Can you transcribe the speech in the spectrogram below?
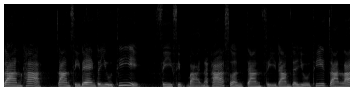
จานค่ะ จานสีแดงจะอยู่ที่ 40 บาทนะคะ ส่วนจานสีดำจะอยู่ที่จานละ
